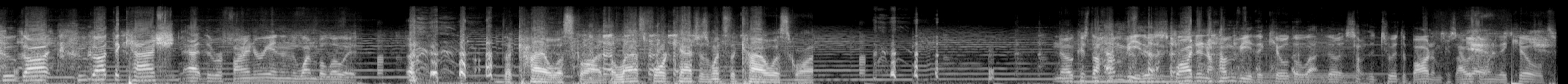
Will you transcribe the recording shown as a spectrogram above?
who got who got the cache at the refinery and then the one below it? The Kiowa squad. The last four catches went to the Kiowa squad. No, because the Humvee, there's a squad in a Humvee that killed the the, some, the two at the bottom because I was the Yeah. one they killed.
